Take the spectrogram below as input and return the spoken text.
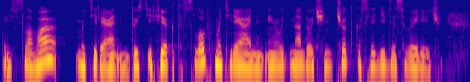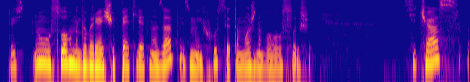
То есть слова материальны, то есть эффект слов материален, и надо очень четко следить за своей речью. То есть, ну, условно говоря, еще пять лет назад из моих уст это можно было услышать. Сейчас э,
